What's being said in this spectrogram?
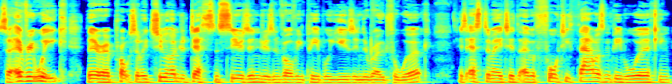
So every week, there are approximately 200 deaths and serious injuries involving people using the road for work. It's estimated that over 40,000 people working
